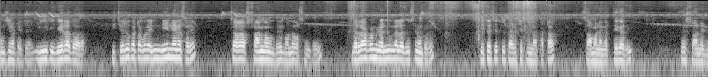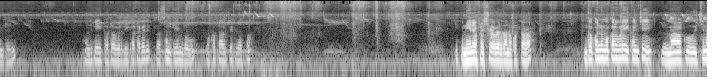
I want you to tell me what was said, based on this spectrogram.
ముంచినట్టయితే వీటి వేర్ల ద్వారా ఈ చెరువు కట్ట కూడా ఎన్ని నీళ్ళైనా సరే చాలా స్ట్రాంగ్గా ఉంటుంది బందోబస్తు ఉంటుంది. దరిదాపుగా మీరు అన్ని ఊళ్ళలో చూస్తూనే ఉంటారు. ఈత చెట్లు తాడి చెట్లు ఉన్న కట్ట సామాన్యంగా తెగది స్టాండర్డ్ ఉంటుంది. అందుకే ఈ కట్ట పెడతాయి ఈ కట్టకైతే ప్రస్తుతానికి ఏం లేవు. ఒక తాడు చెట్టు తప్ప. ఇప్పుడు నేనే ఫ్రెష్గా పెడతాను కొత్తగా. ఇంకా కొన్ని మొక్కలు కూడా ఇక్కడి నుంచి నాకు ఇచ్చిన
